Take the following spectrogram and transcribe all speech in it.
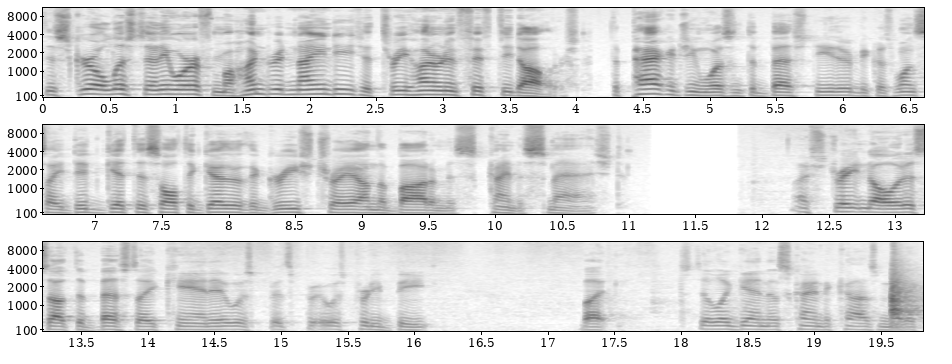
This grill listed anywhere from 190 to $350. The packaging wasn't the best either because once I did get this all together, the grease tray on the bottom is kind of smashed. I straightened all of this out the best I can. It was, it was pretty beat. But still, again, it's kind of cosmetic.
